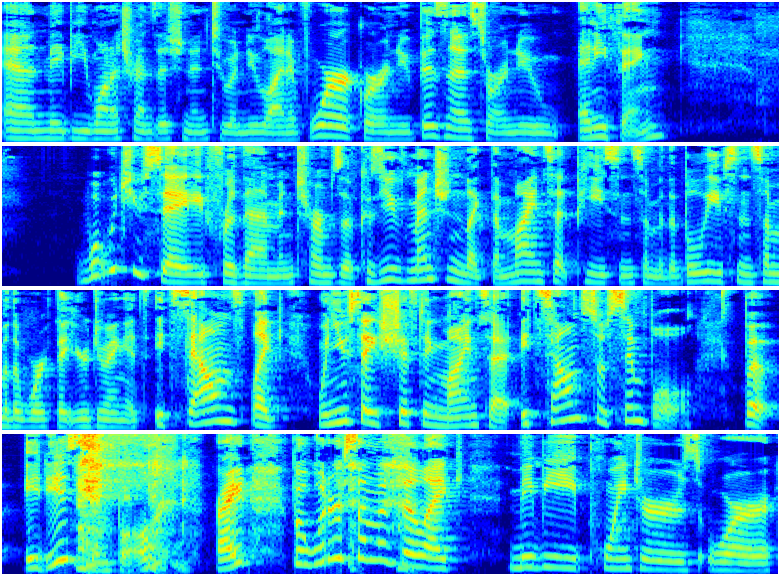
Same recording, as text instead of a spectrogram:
And maybe you want to transition into a new line of work or a new business or a new anything what would you say for them in terms of because you've mentioned like the mindset piece and some of the beliefs and some of the work that you're doing. It, it sounds like when you say shifting mindset it sounds so simple but it is simple right? But what are some of the like maybe pointers or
